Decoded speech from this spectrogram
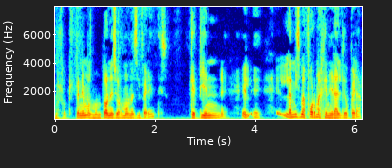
Nosotros tenemos montones de hormonas diferentes que tienen eh, la misma forma general de operar.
